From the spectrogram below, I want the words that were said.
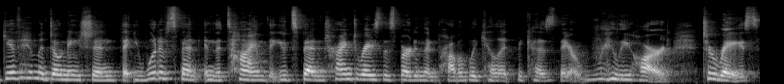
give him a donation that you would have spent in the time that you'd spend trying to raise this bird and then probably kill it because they are really hard to raise.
